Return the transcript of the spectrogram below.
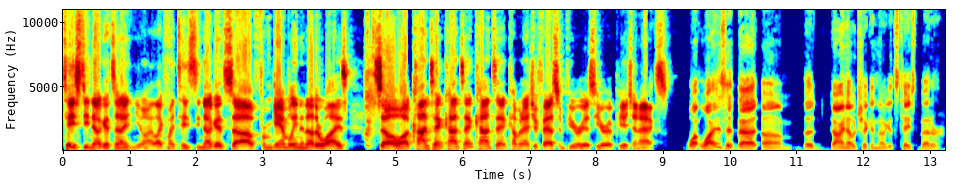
tasty nuggets. And I, you know, I like my tasty nuggets uh, from gambling and otherwise. So uh, content, content, content coming at you fast and furious here at PHNX. Why, why is it that um, the Dino chicken nuggets taste better?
